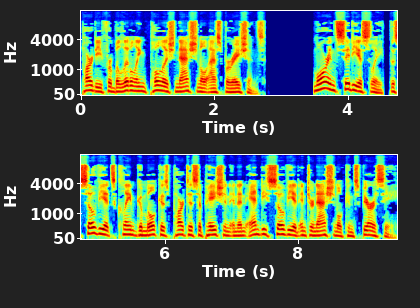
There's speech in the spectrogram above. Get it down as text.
party for belittling Polish national aspirations. More insidiously, the Soviets claimed Gomulka's participation in an anti-Soviet international conspiracy.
